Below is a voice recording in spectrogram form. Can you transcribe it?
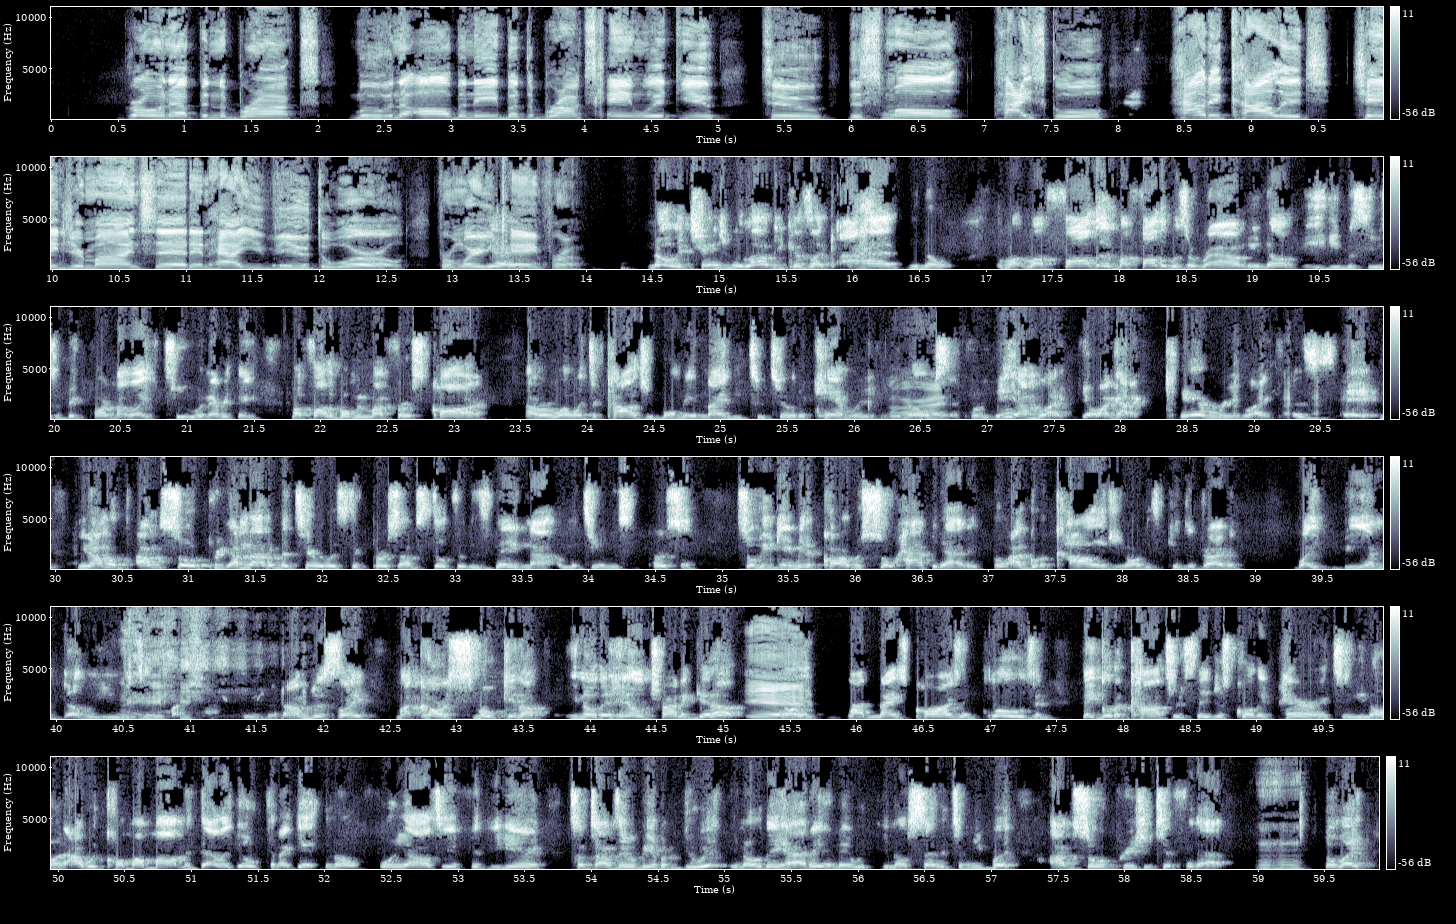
growing up in the Bronx?" Moving to Albany, but the Bronx came with you to the small high school. How did college change your mindset and how you viewed the world from where you yeah. came from? No, it changed me a lot because like I had, you know, my, my, father, my father was around, you know, he was he was a big part of my life too and everything. My father bought me my first car. I remember when I went to college, he bought me a 92 Toyota Camry. You All know, right. for me, I'm like, yo, I got a Camry. Like, this is it. you know, I'm a, I'm so pre. I'm not a materialistic person. I'm still to this day not a materialistic person. So he gave me the car. I was so happy to have it. But I go to college and all these kids are driving white BMWs. And, and I'm just like, my car is smoking up, you know, the hill trying to get up. Yeah. Got nice cars and clothes, and they go to concerts. They just call their parents, and you know, and I would call my mom and dad like, "Yo, can I get you know forty dollars here, fifty here?" And sometimes they would be able to do it. You know, they had it, and they would you know send it to me. But I'm so appreciative for that. Mm-hmm. So like,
